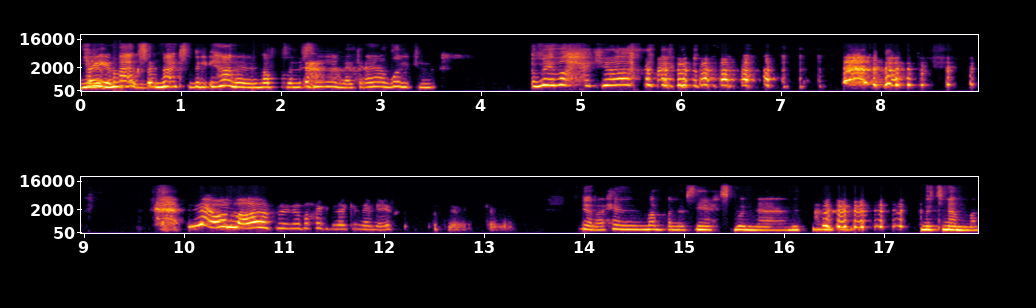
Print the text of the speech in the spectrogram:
يعني طيب ما أقصد ما أقصد الإهانة للمرضى النفسيين لكن أنا أقول لك ما يضحك. يا لا والله أنا ضحكت لكن أنا يلا الحين المرضى النفسيين يحسبوننا نتنمر.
